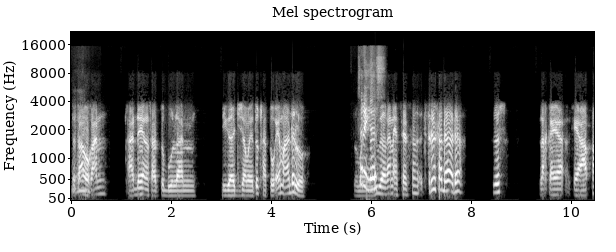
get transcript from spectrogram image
Lu Hmm. tahu kan? Ada yang satu bulan digaji sama YouTube 1 M ada loh. Lumayan Serius? juga kan adsense Serius ada ada. Terus lah kayak kayak apa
